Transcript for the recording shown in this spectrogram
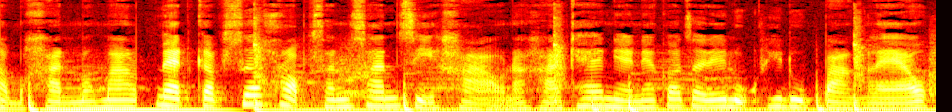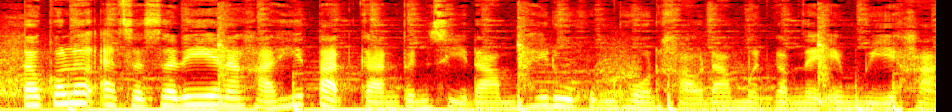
สำคัญมากๆ แมทกับเสื้อครอปสั้นๆ สีขาวนะคะ แค่เนี้ยเนี่ยก็จะได้ลุคที่ดูปังแล้ว แล้วก็เลือกอ c เซสซอรี่นะคะ ที่ตัดกันเป็นสีดำให้ดูคุมโทนขาวดำเหมือนกับใน MV ค่ะ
